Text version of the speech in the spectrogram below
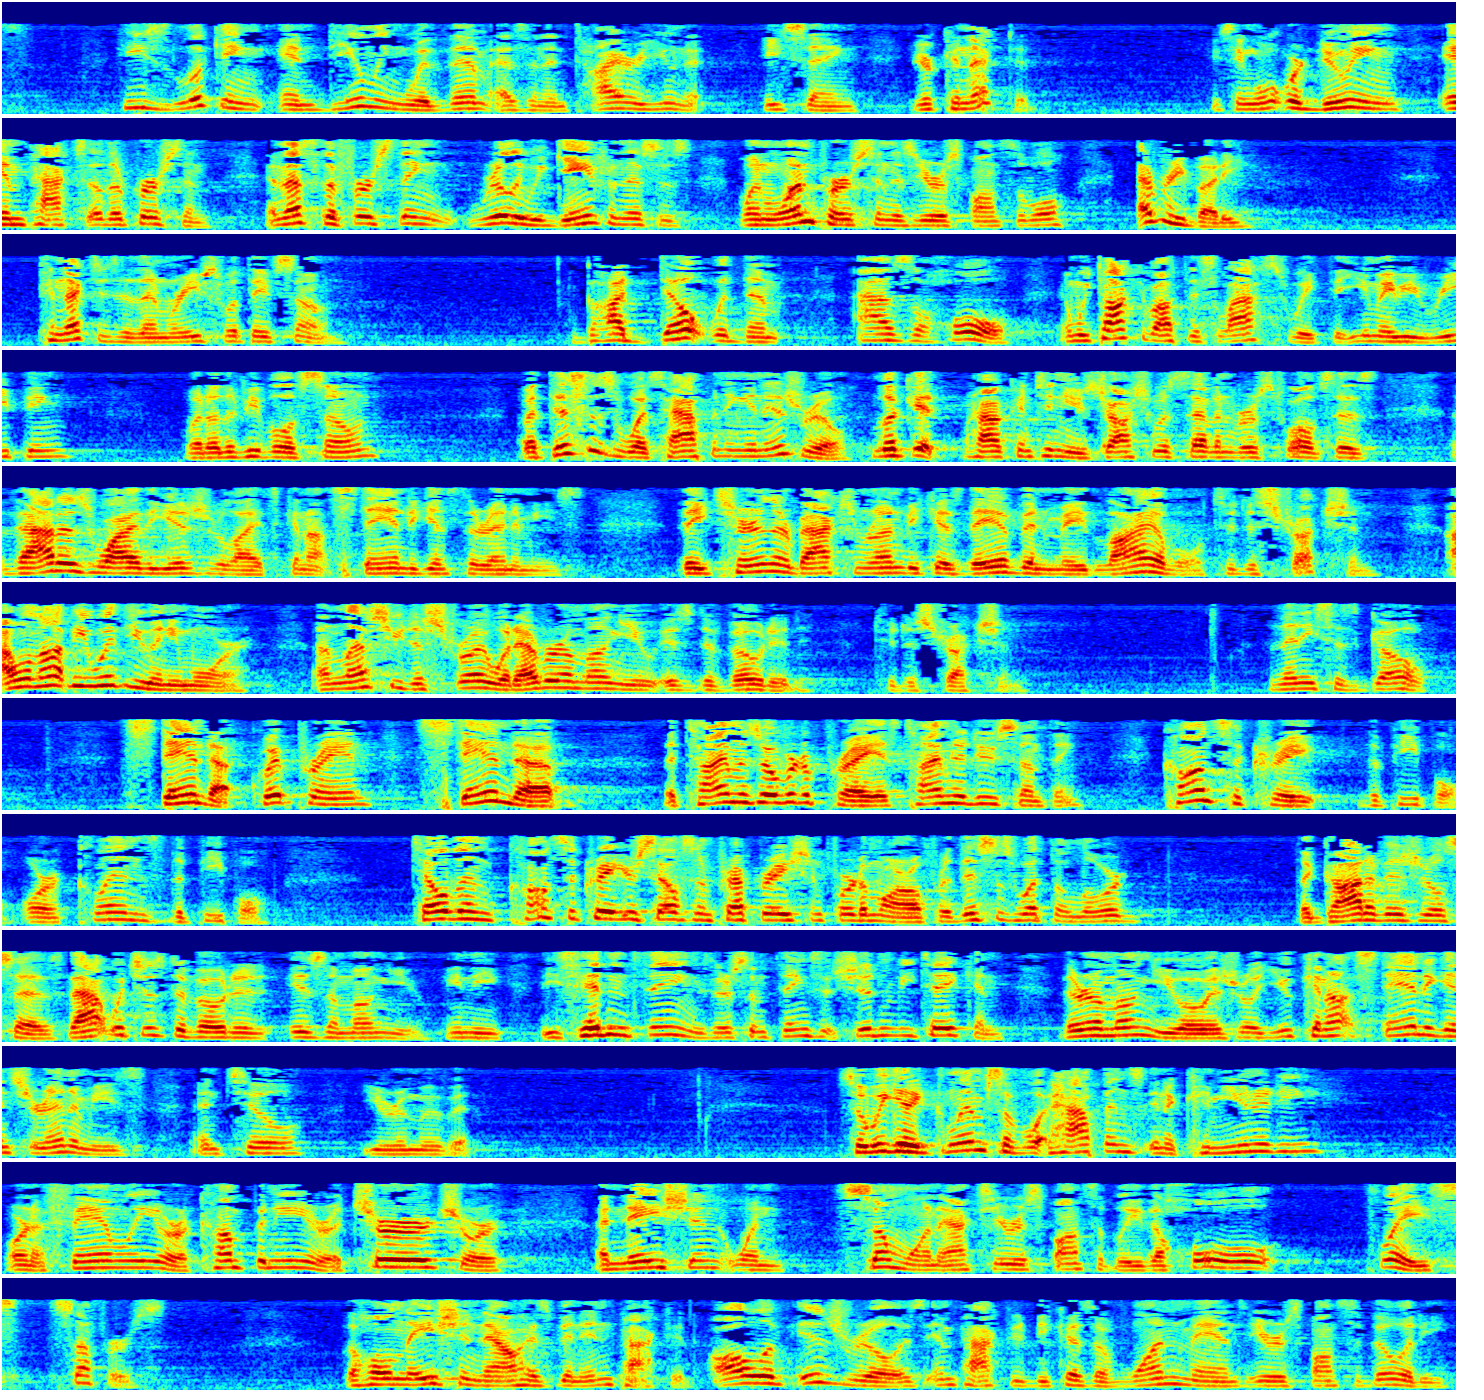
He's looking and dealing with them as an entire unit. He's saying, You're connected. He's saying what we're doing impacts other person. And that's the first thing really we gain from this is when one person is irresponsible, everybody connected to them reaps what they've sown. God dealt with them as a whole. And we talked about this last week that you may be reaping what other people have sown. But this is what's happening in Israel. Look at how it continues. Joshua 7 verse 12 says, That is why the Israelites cannot stand against their enemies. They turn their backs and run because they have been made liable to destruction. I will not be with you anymore unless you destroy whatever among you is devoted to destruction. And then he says, Go. Stand up. Quit praying. Stand up. The time is over to pray. It's time to do something. Consecrate the people or cleanse the people. Tell them, consecrate yourselves in preparation for tomorrow, for this is what the Lord the God of Israel says, That which is devoted is among you. In the, these hidden things, there's some things that shouldn't be taken. They're among you, O Israel. You cannot stand against your enemies until you remove it. So we get a glimpse of what happens in a community, or in a family, or a company, or a church, or a nation when someone acts irresponsibly. The whole place suffers. The whole nation now has been impacted. All of Israel is impacted because of one man's irresponsibility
